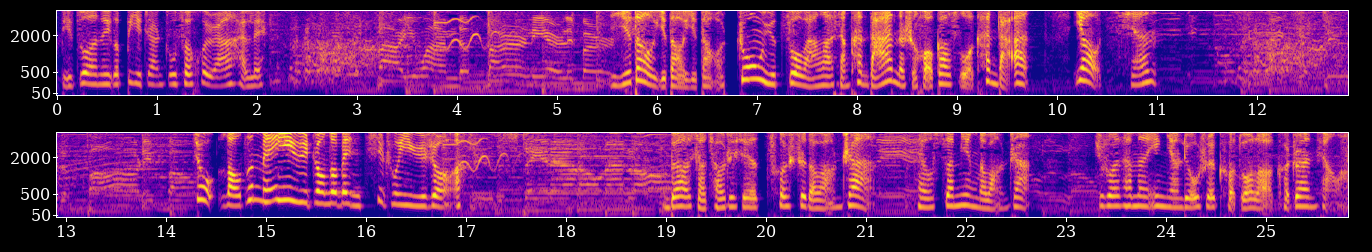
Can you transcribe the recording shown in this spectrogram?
比做那个 B 站注册会员还累。一道一道一道，终于做完了。想看答案的时候，告诉我看答案要钱。就老子没抑郁症，都被你气出抑郁症了。你不要小瞧这些测试的网站，还有算命的网站，据说他们一年流水可多了，可赚钱了。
